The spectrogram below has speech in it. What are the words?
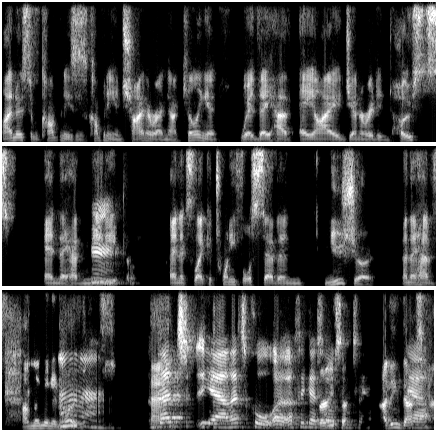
I know some companies, there's a company in China right now killing it where they have AI generated hosts and they have media mm. and it's like a 24/7 news show and they have unlimited mm. hosts. That's yeah, that's cool. I, I think I saw something. I think that's yeah.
